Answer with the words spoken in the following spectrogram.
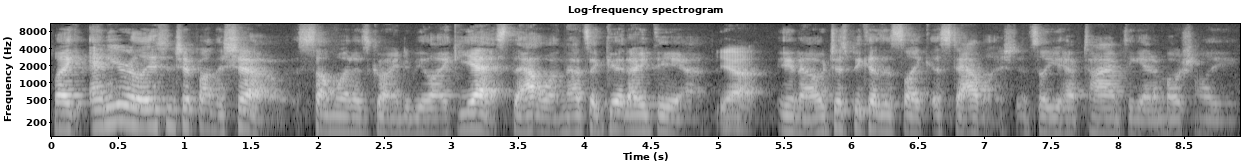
Like any relationship on the show, someone is going to be like, "Yes, that one. That's a good idea." yeah, You know, just because it's like established, and so you have time to get emotionally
